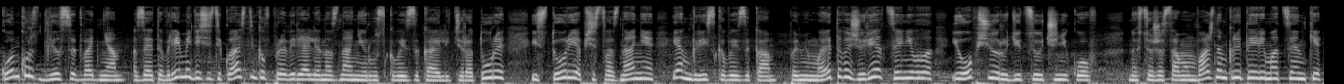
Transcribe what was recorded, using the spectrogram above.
Конкурс длился два дня. За это время десятиклассников проверяли на знание русского языка и литературы, истории, обществознания и английского языка. Помимо этого, жюри оценивало и общую эрудицию учеников. Но все же самым важным критерием оценки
